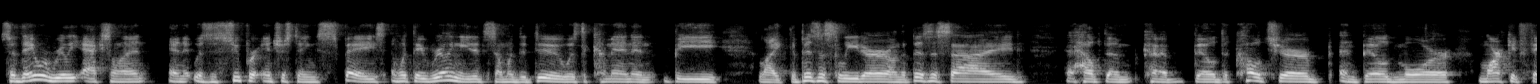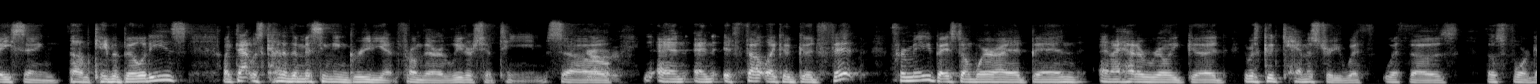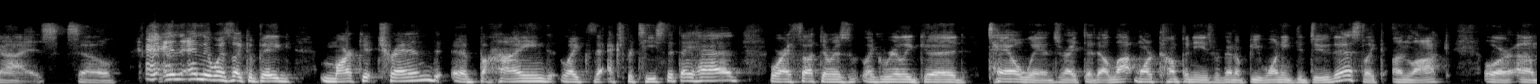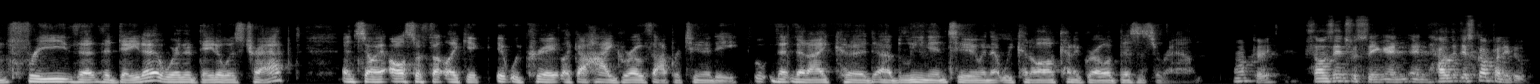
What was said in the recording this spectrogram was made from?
So they were really excellent and it was a super interesting space. And what they really needed someone to do was to come in and be like the business leader on the business side, help them kind of build the culture and build more market facing um, capabilities. Like that was kind of the missing ingredient from their leadership team. So, and, and it felt like a good fit for me based on where I had been, and I had a really good. There was good chemistry with with those those four guys. So and, and, and there was like a big market trend uh, behind like the expertise that they had, where I thought there was like really good tailwinds, right? That a lot more companies were going to be wanting to do this, like unlock or um, free the the data where their data was trapped and so I also felt like it it would create like a high growth opportunity that that I could uh, lean into and that we could all kind of grow a business around. Okay, sounds interesting. And and how did this company do?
